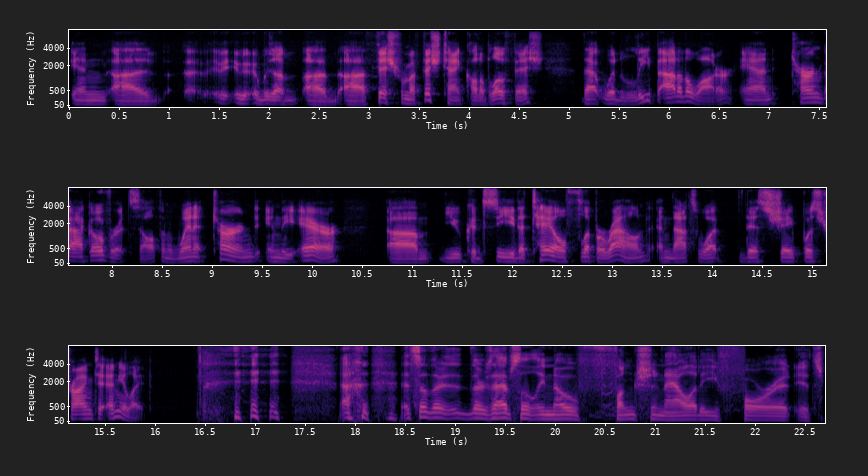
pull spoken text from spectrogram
in uh, it, it, was a, a, a fish from a fish tank called a blowfish that would leap out of the water and turn back over itself. And when it turned in the air, um, you could see the tail flip around, and that's what this shape was trying to emulate. uh, so there, there's absolutely no functionality for it. It's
